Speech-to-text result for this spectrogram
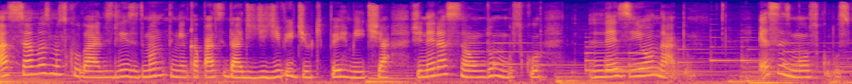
as células musculares lisas mantêm a capacidade de dividir, o que permite a generação do músculo lesionado. Esses músculos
